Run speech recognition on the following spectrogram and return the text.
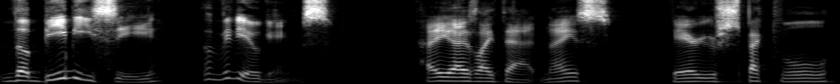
The BBC of video games. How do you guys like that? Nice, very respectful,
